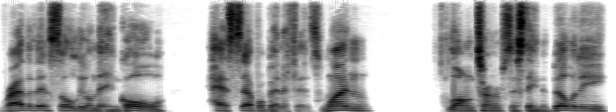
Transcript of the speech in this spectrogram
rather than solely on the end goal has several benefits. One, long term sustainability,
